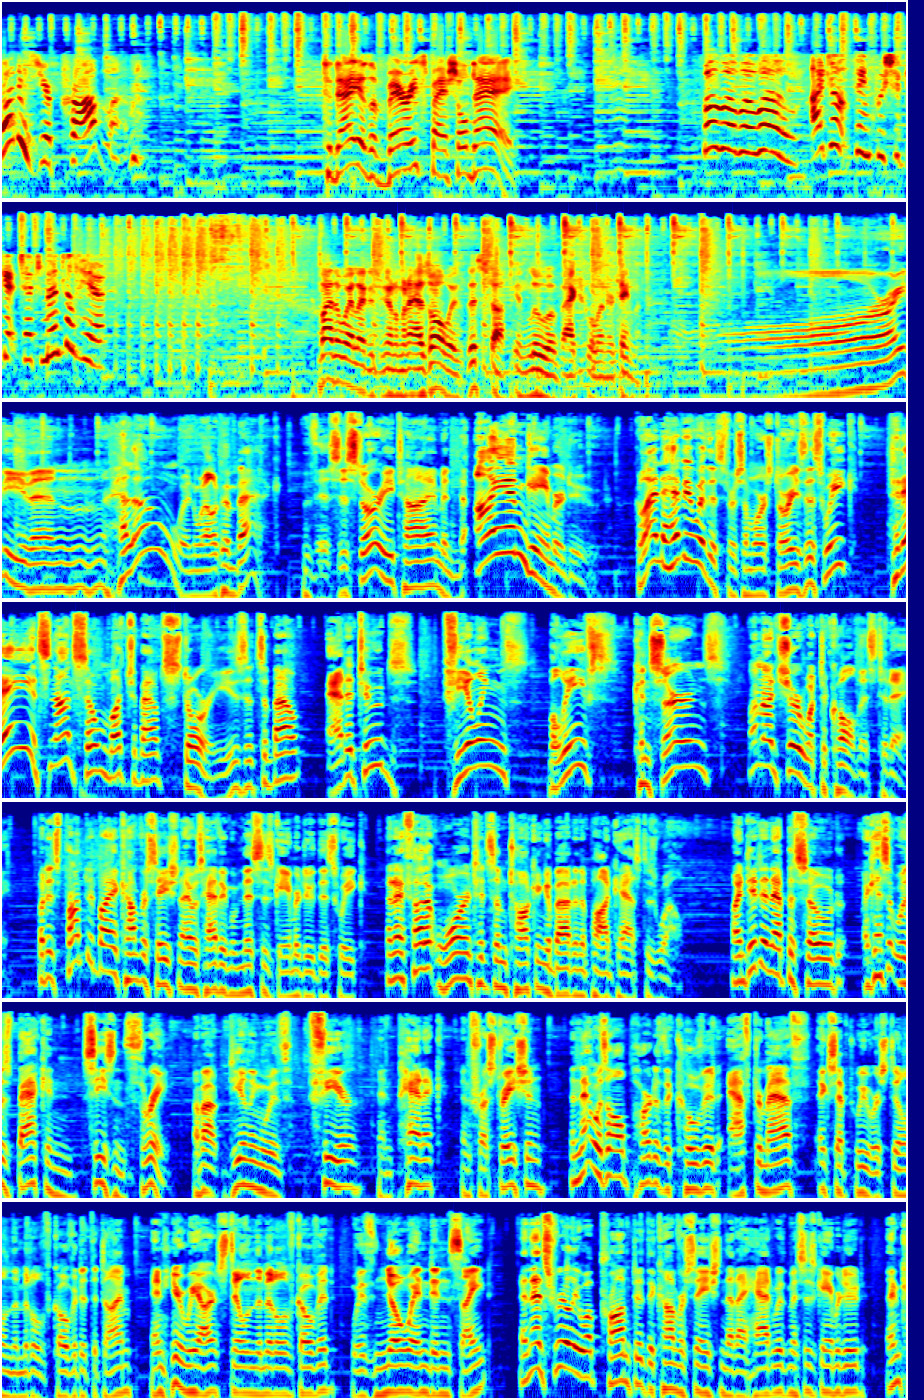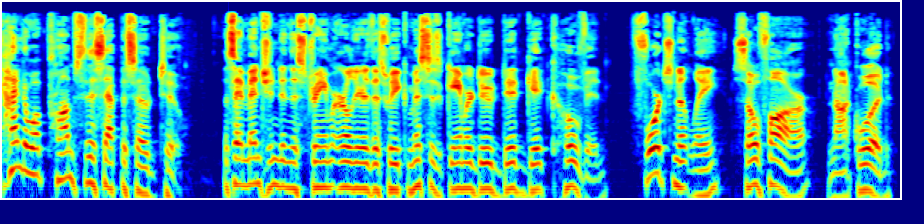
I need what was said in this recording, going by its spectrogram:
What is your problem? Today is a very special day. Whoa, whoa, whoa, whoa. I don't think we should get judgmental here. By the way, ladies and gentlemen, as always, this stuff in lieu of actual entertainment. Alrighty then. Hello and welcome back. This is Story Time, and I am Gamer Dude. Glad to have you with us for some more stories this week. Today, it's not so much about stories, it's about attitudes, feelings, beliefs, concerns. I'm not sure what to call this today, but it's prompted by a conversation I was having with Mrs. Gamer Dude this week, and I thought it warranted some talking about in the podcast as well. I did an episode, I guess it was back in season 3, about dealing with fear and panic and frustration. And that was all part of the COVID aftermath, except we were still in the middle of COVID at the time. And here we are, still in the middle of COVID, with no end in sight. And that's really what prompted the conversation that I had with Mrs. Gamerdude, and kind of what prompts this episode too. As I mentioned in the stream earlier this week, Mrs. Gamerdude did get COVID. Fortunately, so far, knock wood,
